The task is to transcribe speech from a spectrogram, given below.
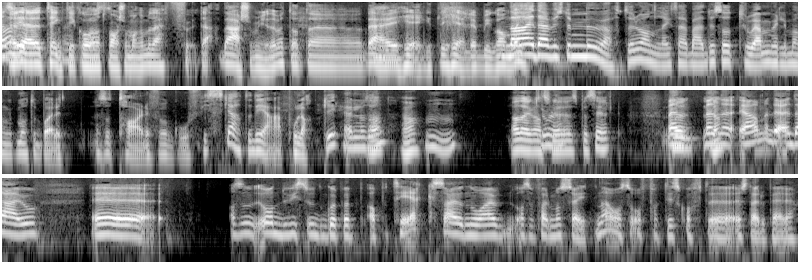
jeg, jeg tenkte ikke over at det var så mange, men det er, det er, det er så mye det, vet du. At det, det er egentlig hele bygg og anlegg. Nei, det er hvis du møter noen anleggsarbeidere, så tror jeg veldig mange på en måte bare altså, tar det for god fisk, ja, at de er polakker, eller noe sånt. Ja. ja, det er ganske spesielt. Men, men, ja. eh, ja, men det, det er jo eh, altså, Og hvis du går på et apotek, så er jo nå altså farmasøytene også faktisk ofte østeuropeere.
